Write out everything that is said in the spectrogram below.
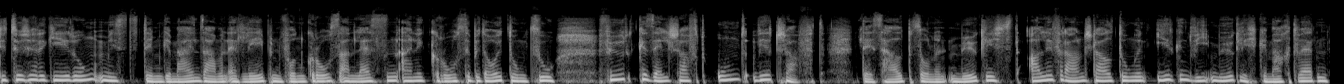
Die Zürcher Regierung misst dem gemeinsamen Erleben von Großanlässen eine große Bedeutung zu für Gesellschaft und Wirtschaft. Deshalb sollen möglichst alle Veranstaltungen irgendwie möglich gemacht werden,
